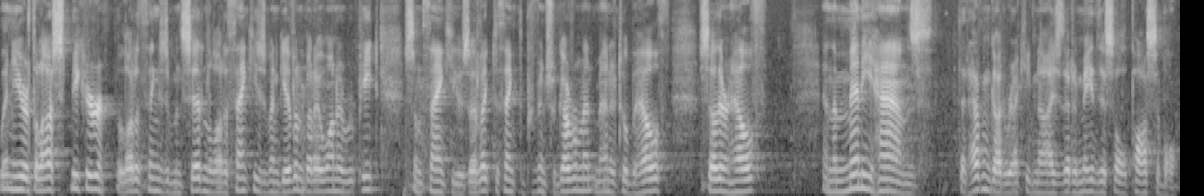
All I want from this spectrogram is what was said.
when you're the last speaker, a lot of things have been said and a lot of thank yous have been given, but I want to repeat some thank yous. I'd like to thank the provincial government, Manitoba Health, Southern Health, and the many hands that haven't got recognized that have made this all possible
